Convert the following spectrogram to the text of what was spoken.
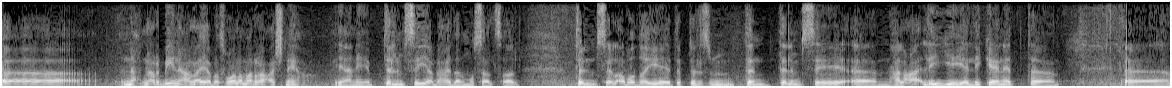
آه نحن ربينا عليها بس ولا مرة عشناها. يعني بتلمسيها بهذا المسلسل بتلمسي القبضيات بتلمسي, بتلمسي آم، هالعقلية يلي كانت آه، آم،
